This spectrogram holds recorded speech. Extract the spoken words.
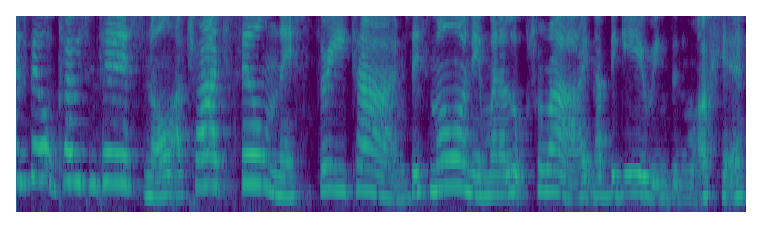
is a bit up close and personal. I've tried to film this three times. This morning when I looked right and had big earrings and what have you,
